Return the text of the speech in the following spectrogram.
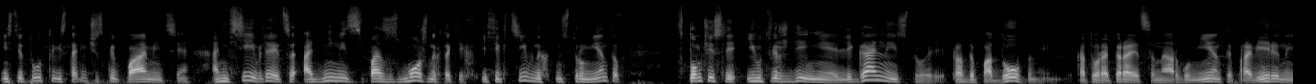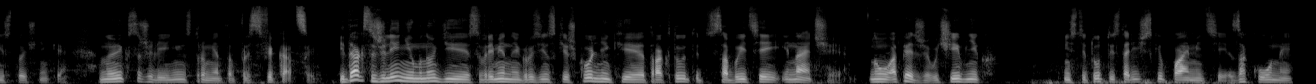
институты исторической памяти, они все являются одним из возможных таких эффективных инструментов в том числе и утверждение легальной истории, правдоподобной, которая опирается на аргументы, проверенные источники, но и, к сожалению, инструментом фальсификации. И да, к сожалению, многие современные грузинские школьники трактуют эти события иначе. Ну, опять же, учебник Институт исторической памяти, законы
